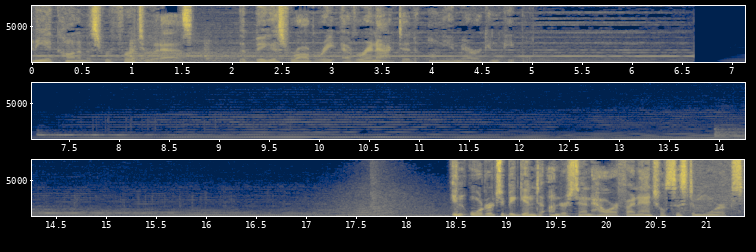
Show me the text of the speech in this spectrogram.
many economists refer to it as the biggest robbery ever enacted on the American people. In order to begin to understand how our financial system works,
